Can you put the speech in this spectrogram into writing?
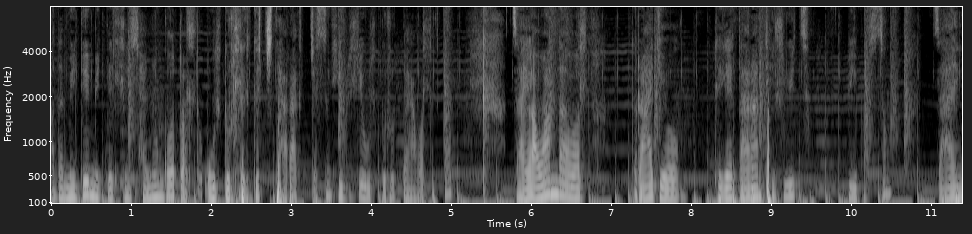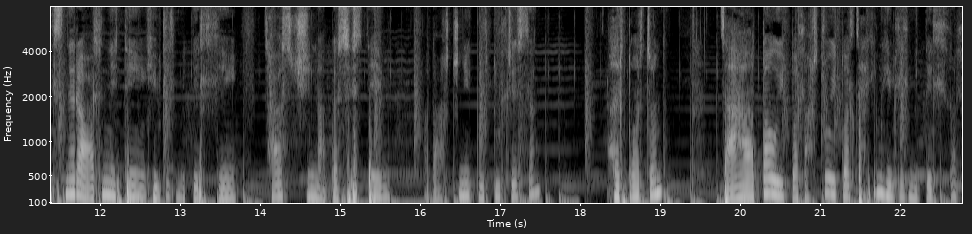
одоо мэдээ мэдээллийн сонингууд бол үйлдвэрлэгдэж тараагдчихсан хэвлэлийн үйлдвэрүүд байгуулагдаад за явандаа бол радио тэгээд дараа нь телевиз бий болсон. За ингэснээрээ олон нийтийн хэвлэл мэдээллийн цоос шин одоо систем одоо орчныг бүрдүүлжсэн 20 дугаар зуунд За одоо үед бол орчин үед бол цахим хэвлэл мэдээлэл бол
